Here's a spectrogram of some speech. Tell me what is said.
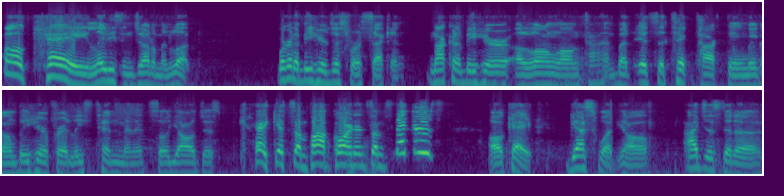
Okay, ladies and gentlemen, look, we're going to be here just for a second. Not going to be here a long, long time, but it's a TikTok thing. We're going to be here for at least 10 minutes. So, y'all just get some popcorn and some Snickers. Okay, guess what, y'all? I just did a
